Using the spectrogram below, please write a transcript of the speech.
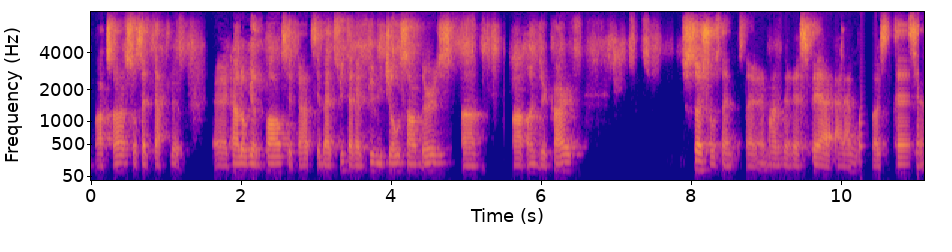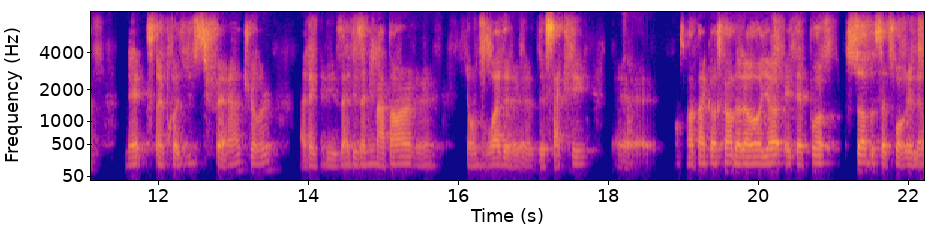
boxeurs sur cette carte-là. Euh, quand Logan Paul s'est battu, tu avais Billy Joe Saunders en, en undercard. Ça, je trouve que c'est un, manque de respect à, à la boxe très science. Mais c'est un produit différent, Thriller, avec des, des animateurs euh, qui ont le droit de, de sacrer. Euh, on s'entend qu'Oscar de la Hoya était pas sobre cette soirée-là.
